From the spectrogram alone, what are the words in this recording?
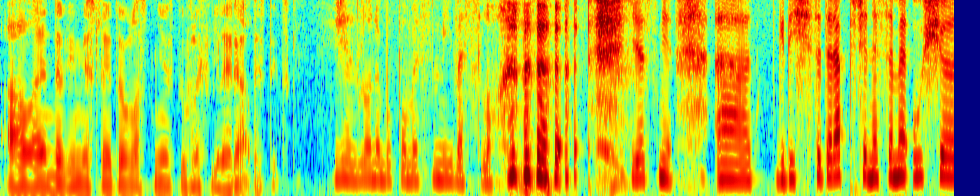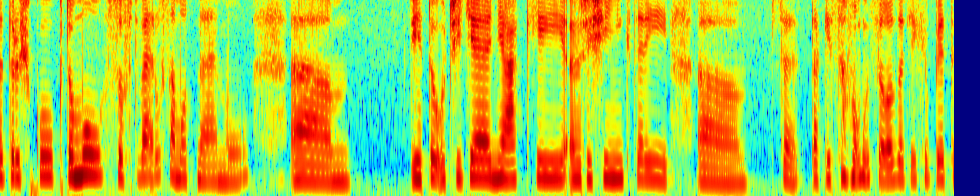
ale nevím, jestli je to vlastně v tuhle chvíli realistický. Žezlo nebo pomyslný veslo. Jasně. A když se teda přeneseme už trošku k tomu softwaru samotnému, um, je to určitě nějaké řešení, který uh, se taky samo muselo za těch pět,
